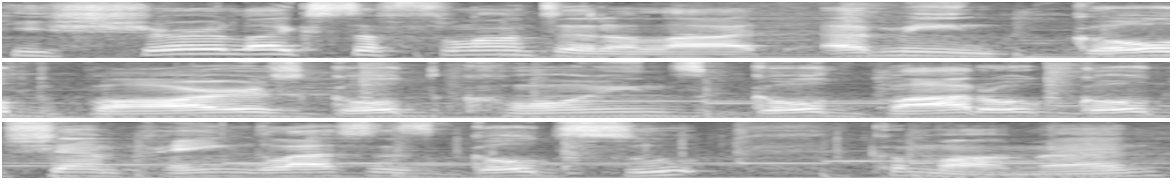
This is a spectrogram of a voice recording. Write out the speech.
he sure likes to flaunt it a lot. I mean, gold bars, gold coins, gold bottle, gold champagne glasses, gold suit. Come on, man.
